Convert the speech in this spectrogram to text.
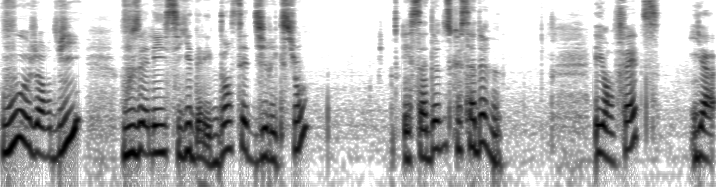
Vous aujourd'hui, vous allez essayer d'aller dans cette direction et ça donne ce que ça donne. Et en fait, il y a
